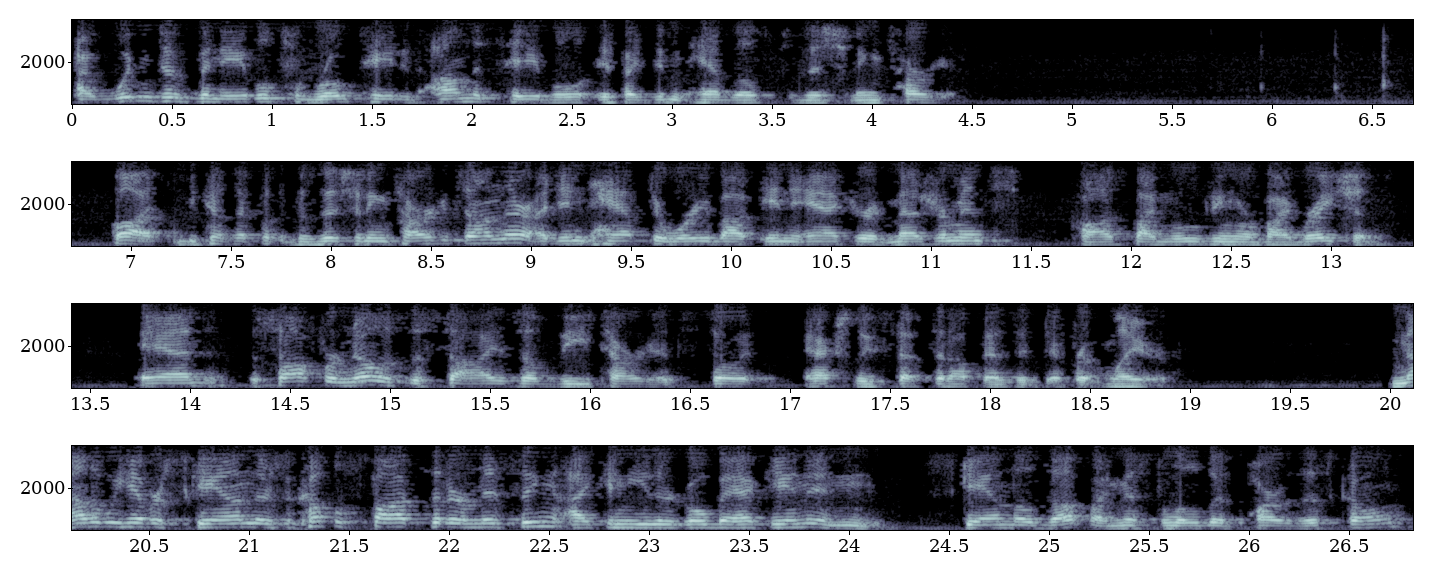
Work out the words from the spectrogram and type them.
I wouldn't have been able to rotate it on the table if I didn't have those positioning targets. But because I put the positioning targets on there, I didn't have to worry about inaccurate measurements caused by moving or vibration. And the software knows the size of the targets, so it actually sets it up as a different layer. Now that we have our scan, there's a couple spots that are missing. I can either go back in and scan those up. I missed a little bit part of this cone.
